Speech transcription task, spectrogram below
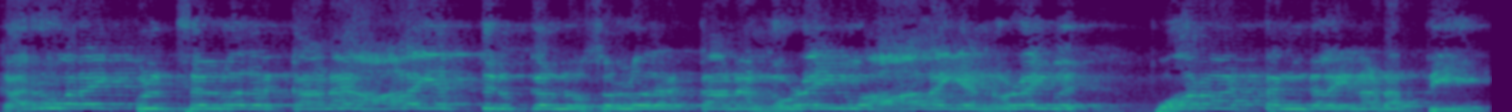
கருவறைக்குள் செல்வதற்கான ஆலயத்திற்கு சொல்வதற்கான நுழைவு ஆலய நுழைவு போராட்டங்களை நடத்தி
